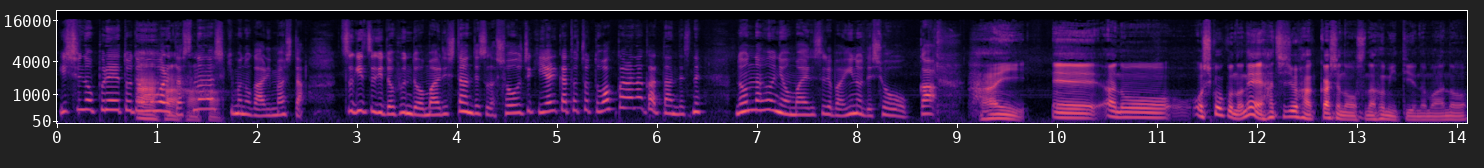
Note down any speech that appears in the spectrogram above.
石のプレートで覆われた砂らしきものがありました。次々と踏んでお参りしたんですが正直やり方ちょっとわからなかったんですね。どんな風にお参りすればいいのでしょうか？はい、えーあのお四国のね88箇所のお砂踏みっていうのもあの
